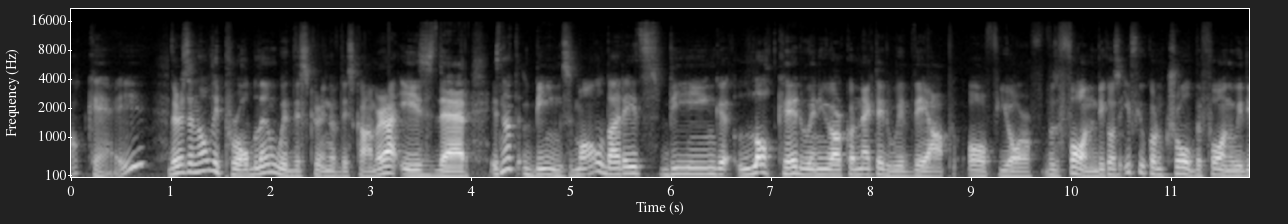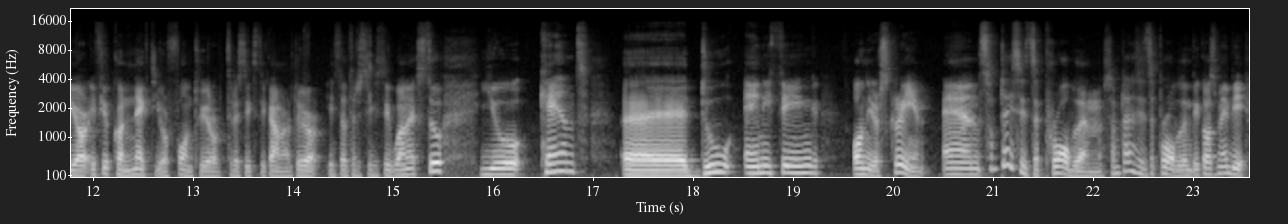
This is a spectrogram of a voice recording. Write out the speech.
okay, there's an only problem with the screen of this camera is that it's not being small, but it's being locked when you are connected with the app of your phone. Because if you control the phone with your, if you connect your phone to your 360 camera, to your Insta360 One X2, you can't uh, do anything on your screen. And sometimes it's a problem. Sometimes it's a problem because maybe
